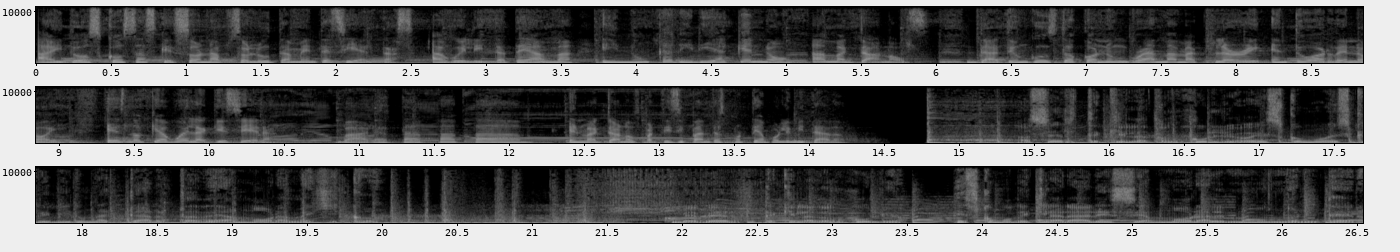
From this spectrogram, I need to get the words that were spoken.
Hay dos cosas que son absolutamente ciertas. Abuelita te ama y nunca diría que no a McDonald's. Date un gusto con un Grandma McFlurry en tu orden hoy. Es lo que abuela quisiera. En McDonald's participantes por tiempo limitado. Hacer tequila, Don Julio, es como escribir una carta de amor a México. Beber tequila, Don Julio, es como declarar ese amor al mundo entero.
